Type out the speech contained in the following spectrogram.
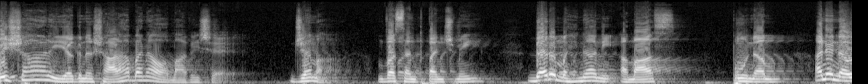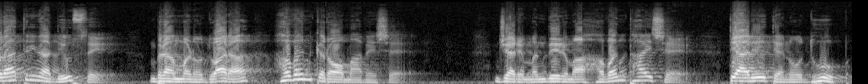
વિશાળ યજ્ઞશાળા બનાવવામાં આવી છે, જેમાં વસંત પંચમી, દર મહિનાની અમાસ, પૂનમ અને નવરાત્રિના દિવસે બ્રાહ્મણો દ્વારા હવન કરવામાં આવે છે. જ્યારે મંદિરમાં હવન થાય છે, ત્યારે તેનો ધૂપ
